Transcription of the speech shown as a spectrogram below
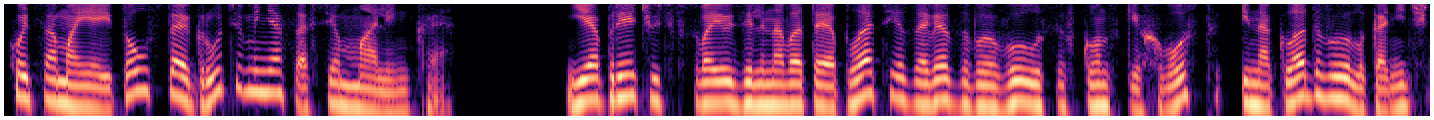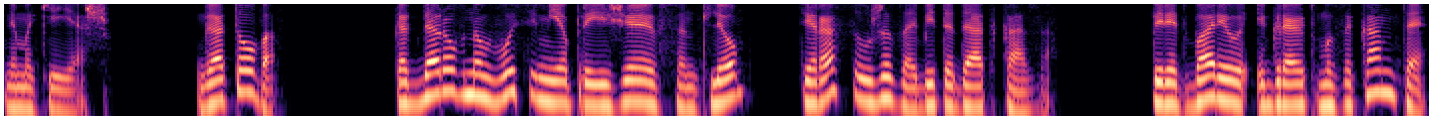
хоть сама я и толстая, грудь у меня совсем маленькая. Я прячусь в свое зеленоватое платье, завязываю волосы в конский хвост и накладываю лаконичный макияж. Готово. Когда ровно в восемь я приезжаю в Сент-Лё, террасы уже забиты до отказа. Перед барио играют музыканты,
